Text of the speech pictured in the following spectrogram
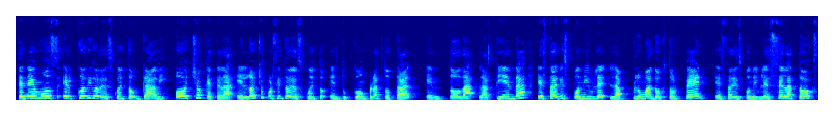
Tenemos el código de descuento Gaby8 que te da el 8% de descuento en tu compra total en toda la tienda. Está disponible la pluma Dr. Pen, está disponible Celatox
